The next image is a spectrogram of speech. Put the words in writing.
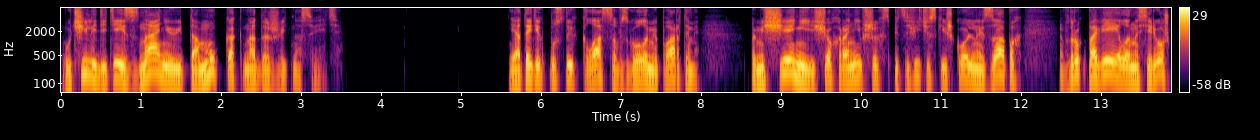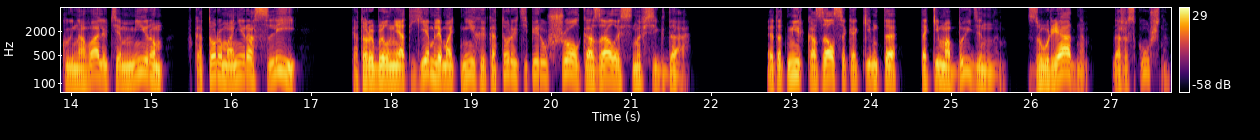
учили детей знанию и тому, как надо жить на свете. И от этих пустых классов с голыми партами, помещений, еще хранивших специфический школьный запах, вдруг повеяло на сережку и на Валю тем миром, в котором они росли, который был неотъемлем от них и который теперь ушел, казалось, навсегда. Этот мир казался каким-то таким обыденным, заурядным, даже скучным.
